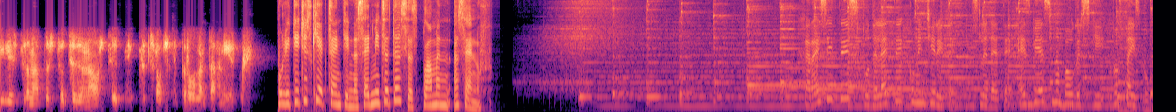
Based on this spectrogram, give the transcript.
или страната ще отиде на още едни предсрочни парламентарни избори? Политически акценти на седмицата с Пламен Асенов. Харесайте, споделете, коментирайте. Следете SBS на български във Facebook.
